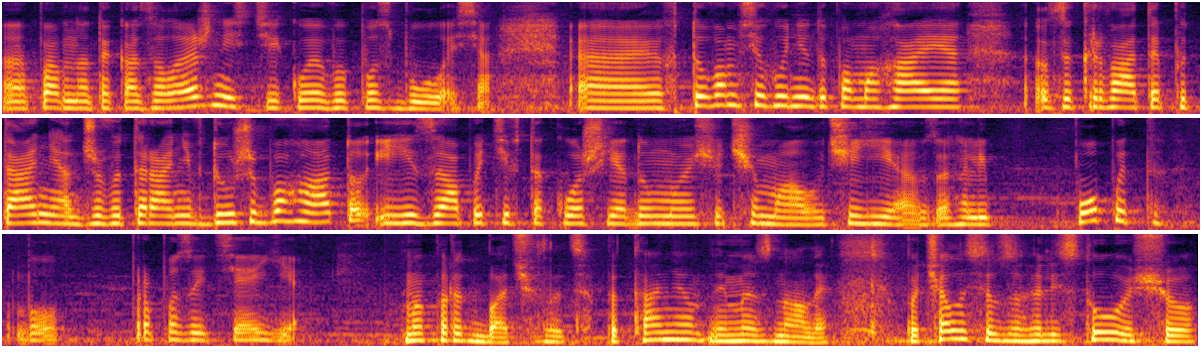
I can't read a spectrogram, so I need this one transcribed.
е, певна така залежність, якої ви позбулися. Е, Хто вам сьогодні допомагає закривати питання? Адже ветеранів дуже багато, і запитів також, я думаю, що чимало. Чи є взагалі попит, бо пропозиція є. Ми передбачили це питання, і ми знали. Почалося взагалі з того, що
